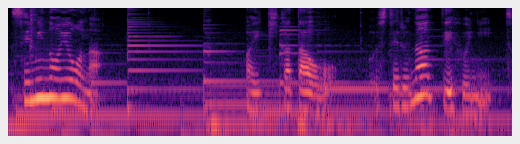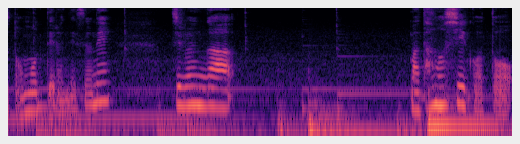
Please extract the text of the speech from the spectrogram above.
セミのような、生き方をしてるなっていうふうにちょっと思ってるんですよね。自分が、まあ、楽しいこと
